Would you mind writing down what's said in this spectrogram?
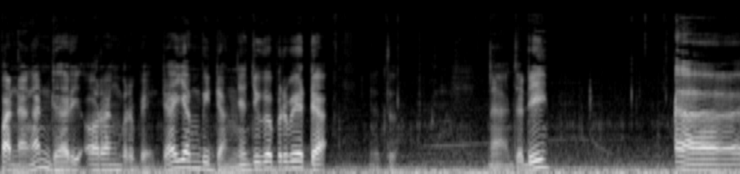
pandangan dari orang berbeda yang bidangnya juga berbeda gitu. Nah, jadi uh,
